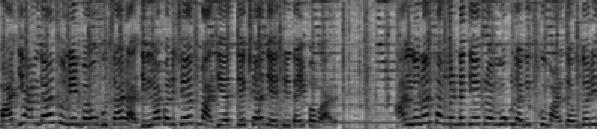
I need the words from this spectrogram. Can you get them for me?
माजी आमदार सुनील भाऊ भुसारा जिल्हा परिषद माजी अध्यक्षा जयश्रीताई पवार आंदोलन संघटनेचे प्रमुख ललित कुमार चौधरी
